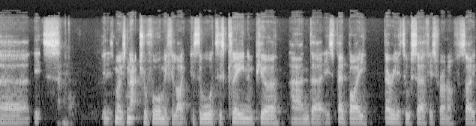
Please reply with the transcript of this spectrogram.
uh, it's in its most natural form, if you like, is the water's clean and pure, and uh, it's fed by very little surface runoff. So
